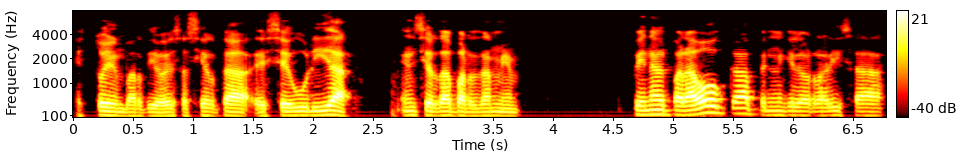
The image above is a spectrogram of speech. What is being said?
estoy en partido, esa cierta eh, seguridad en cierta parte también. Penal para Boca, penal que lo realiza,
